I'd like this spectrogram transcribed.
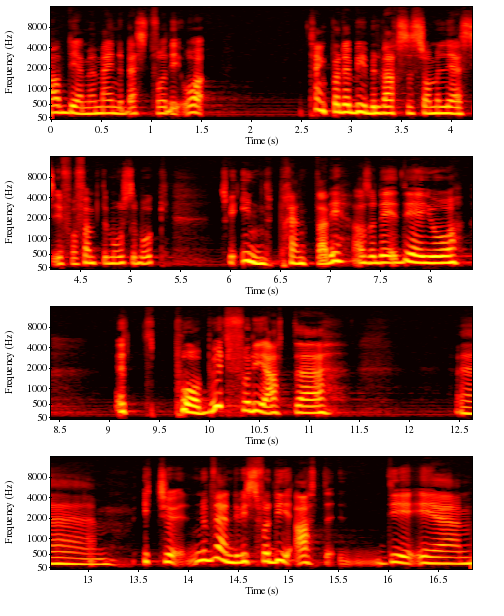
av det vi mener best for dem. Og Tenk på det bibelverset som vi leser fra 5. Mosebok. Skal innprente dem. Altså det, det, er jo et påbud fordi at eh, eh, Ikke nødvendigvis fordi at det er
